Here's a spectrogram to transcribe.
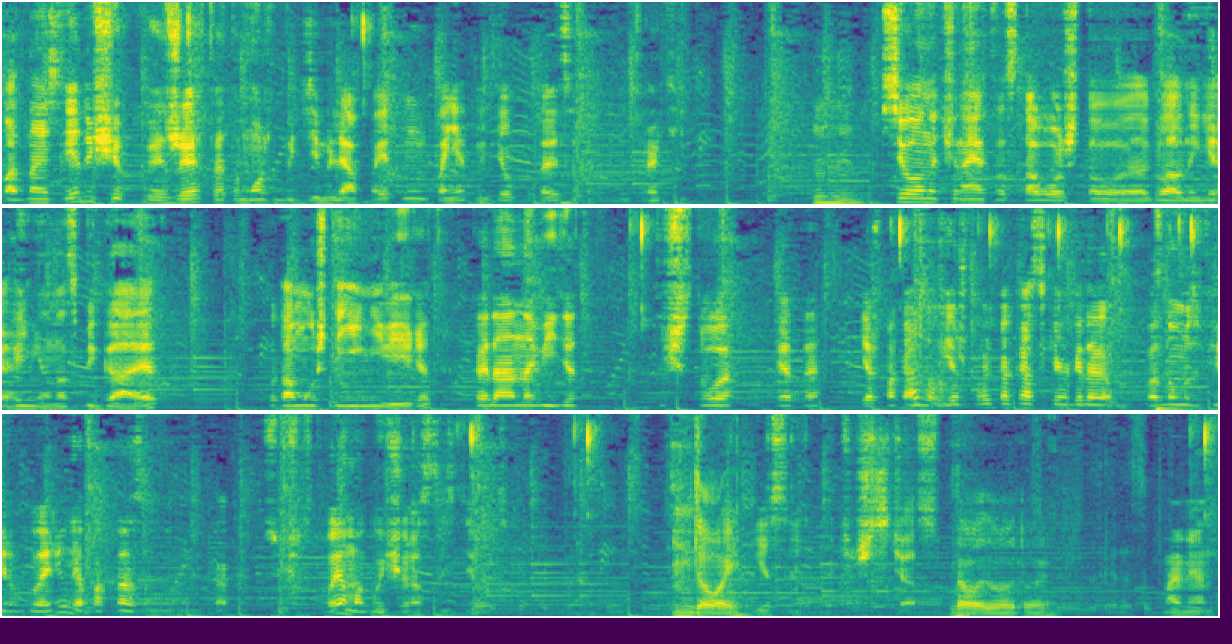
одна из следующих жертв это может быть Земля, поэтому, понятное дело, пытаются это предотвратить. Все начинается с того, что э, главная героиня она сбегает, потому что ей не верят, когда она видит существо это. Я же показывал, я же как раз когда в одном из эфиров говорил, я показывал им, как это существо, я могу еще раз это сделать, Давай. если хочешь сейчас. Давай, давай, давай. Момент.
